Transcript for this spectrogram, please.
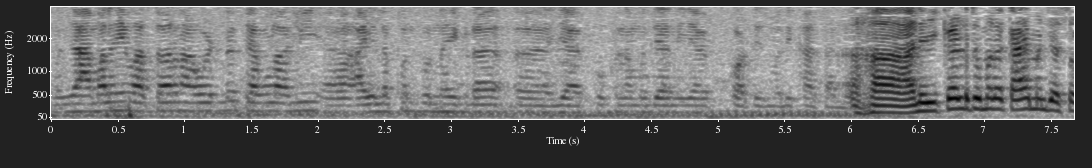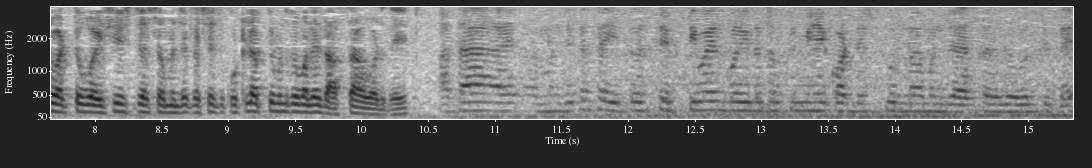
म्हणजे आम्हाला हे वातावरण आवडलं त्यामुळे आम्ही अं, आईला पण पुन्हा इकडं अं, या कोकणामध्ये आणि या कॉटेजमध्ये खास आलो. हा आणि इकडलं तुम्हाला काय म्हणजे असं वाटतं वैशिष्ट्य असं म्हणजे कशा कुठल्या बाबतीमध्ये तुम्हाला जास्त आवडते? आता अं, म्हणजे कसं आहे, इथं सेफ्टी वाईज बघितलं तर तुम्ही हे कॉटेज पूर्ण म्हणजे असं व्यवस्थित आहे.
